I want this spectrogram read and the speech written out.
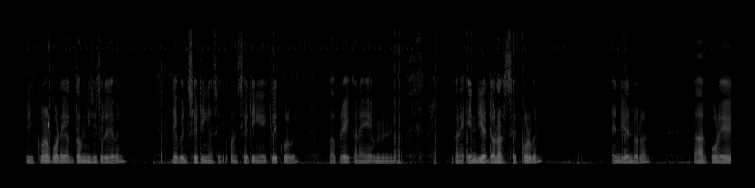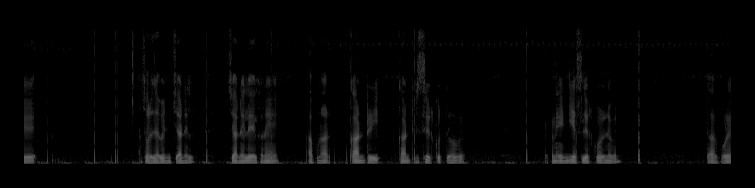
ক্লিক করার পরে একদম নিচে চলে যাবেন। দেখবেন সেটিং আছে, ওখানে সেটিংয়ে ক্লিক করবেন। তারপরে এখানে এখানে ইন্ডিয়ার ডলার সেট করবেন। ইন্ডিয়ান ডলার তারপরে চলে যাবেন চ্যানেল চ্যানেলে এখানে আপনার কান্ট্রি কান্ট্রি সিলেক্ট করতে হবে। এখানে ইন্ডিয়া সিলেক্ট করে নেবেন। তারপরে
